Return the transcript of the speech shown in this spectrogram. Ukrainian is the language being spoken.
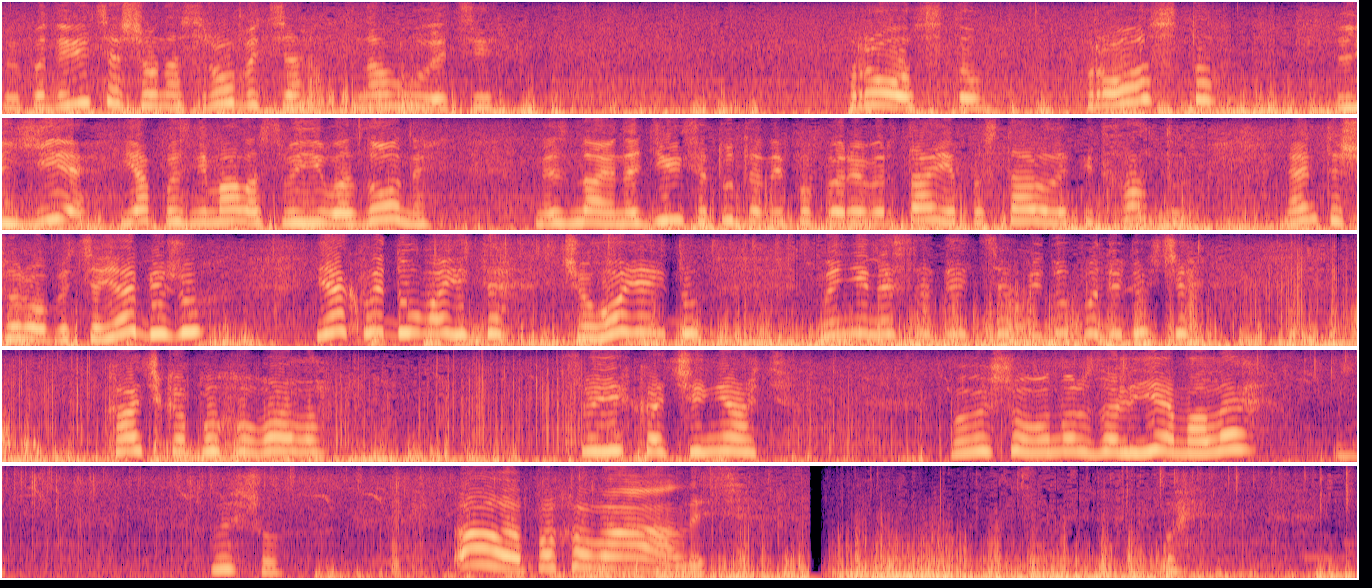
Ви подивіться, що у нас робиться на вулиці. Просто, просто лє. Я познімала свої вазони. Не знаю, надіюся, тут не поперевертає, поставили під хату. Гляньте, що робиться. Я біжу. Як ви думаєте, чого я йду? Мені не сидиться. Піду подивлюсь, чи качка поховала своїх каченят. Бо ви що, воно ж зальє мале? Ви що? О, поховались. Ой,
